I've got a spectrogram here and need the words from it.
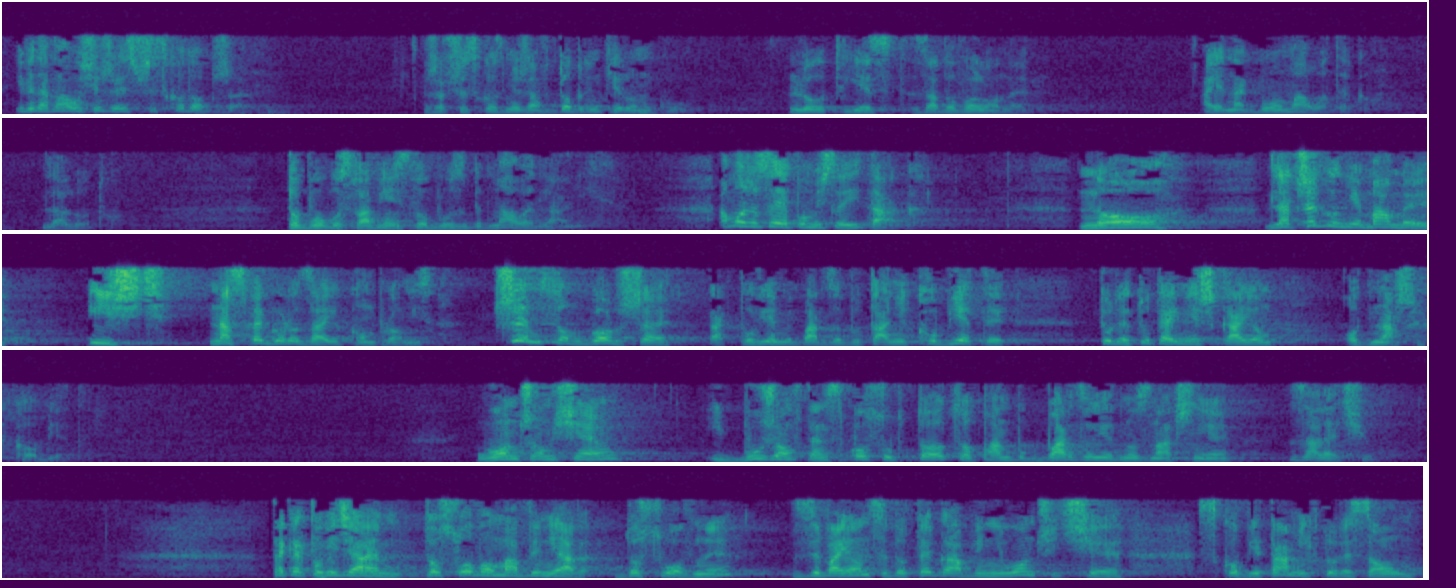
I wydawało się, że jest wszystko dobrze, że wszystko zmierza w dobrym kierunku. Lud jest zadowolony, a jednak było mało tego dla ludu. To błogosławieństwo było zbyt małe dla nich. A może sobie pomyśleli tak, no dlaczego nie mamy iść na swego rodzaju kompromis? Czym są gorsze, tak powiemy bardzo brutalnie, kobiety, które tutaj mieszkają od naszych kobiet? Łączą się i burzą w ten sposób to, co Pan Bóg bardzo jednoznacznie zalecił. Tak jak powiedziałem, to słowo ma wymiar dosłowny, wzywający do tego, aby nie łączyć się z kobietami, które są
